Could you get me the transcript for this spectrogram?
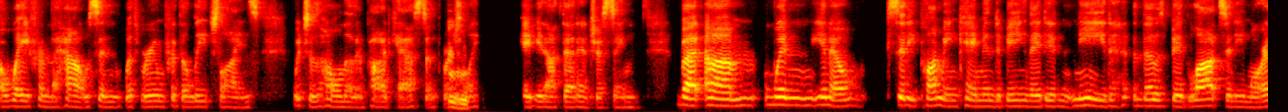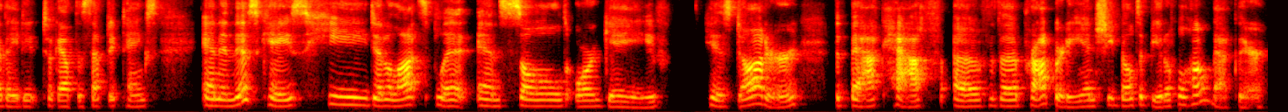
away from the house and with room for the leach lines, which is a whole nother podcast, mm-hmm. unfortunately. Mm-hmm. Maybe not that interesting. But um, when, you know, city plumbing came into being, they didn't need those big lots anymore. They did, took out the septic tanks and in this case, he did a lot split and sold or gave his daughter the back half of the property, and she built a beautiful home back there.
